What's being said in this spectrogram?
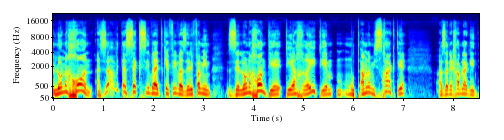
לא נכון. עזוב את הסקסי וההתקפי והזה, לפעמים זה לא נכון. תהיה, תהיה אחראי, תהיה מותאם למשחק, תהיה... אז אני חייב להגיד,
